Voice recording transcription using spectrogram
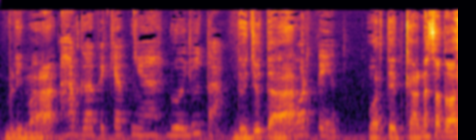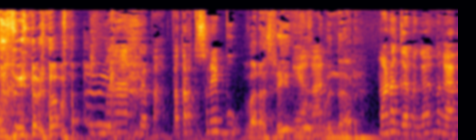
berlima harga tiketnya 2 juta 2 juta worth it worth it karena satu orangnya berapa? lima berapa 400 ribu 400 ribu, Iya kan? bener. mana ganteng-ganteng kan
